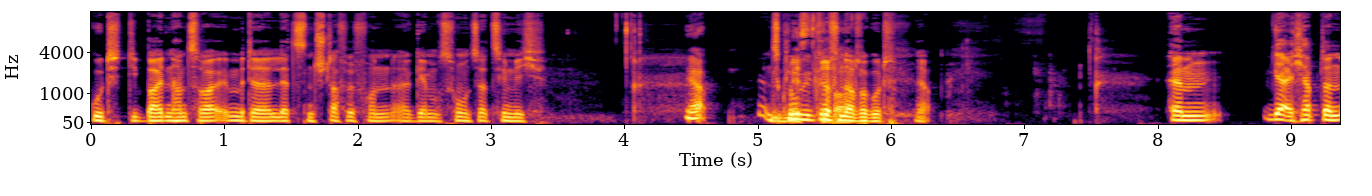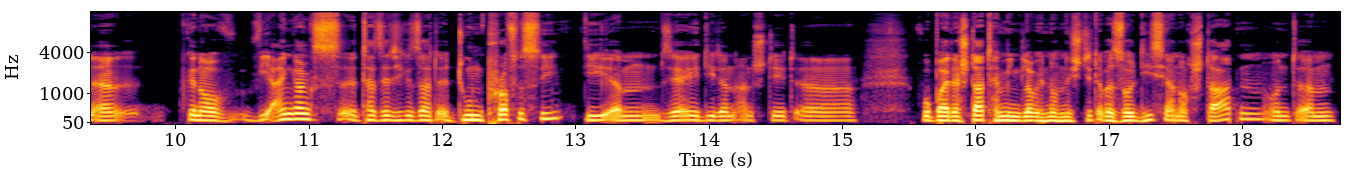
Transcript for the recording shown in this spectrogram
gut, die beiden haben zwar mit der letzten Staffel von äh, Game of Thrones ja ziemlich Ja. ins Klo gegriffen, gebaut. aber gut, ja. Ähm, ja, ich habe dann äh, genau wie eingangs äh, tatsächlich gesagt äh, Dune Prophecy, die ähm, Serie, die dann ansteht, äh, wobei der Starttermin glaube ich noch nicht steht, aber soll dies Jahr noch starten und ähm,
